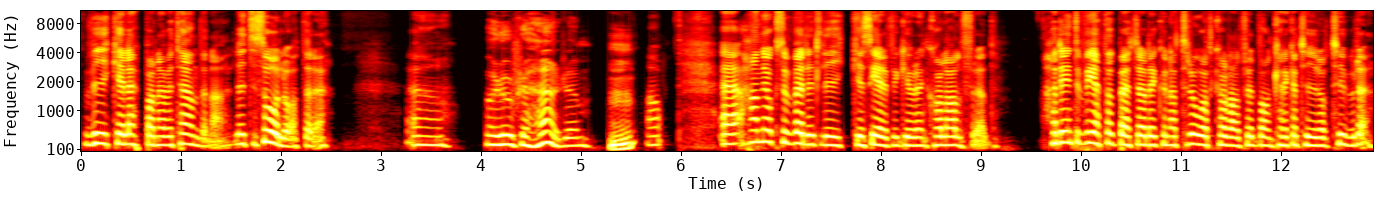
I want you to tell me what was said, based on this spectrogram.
Viker läpparna över tänderna. Lite så låter det. Uh, det här? Mm. Ja. Eh, han är också väldigt lik seriefiguren Karl Alfred. Hade jag inte vetat bättre hade jag kunnat tro att Karl Alfred var en karikatyr av Ture.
